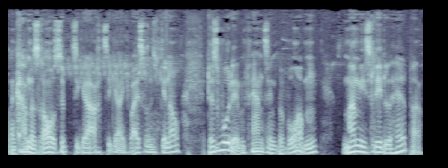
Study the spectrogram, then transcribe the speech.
Wann kam das raus? 70er, 80er, ich weiß es nicht genau. Das wurde im Fernsehen beworben. Mummy's Little Helper.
